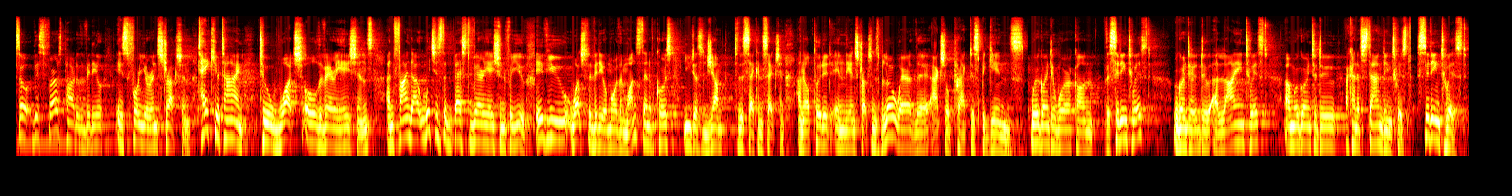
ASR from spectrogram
So this first part of the video is for your instruction. Take your time to watch all the variations and find out which is the best variation for you. If you watch the video more than once, then of course you just jump to the second section and I'll put it in the instructions below where the actual practice begins. We're going to work on the sitting twist, we're going to do a lying twist, and we're going to do a kind of standing twist. Sitting twist.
